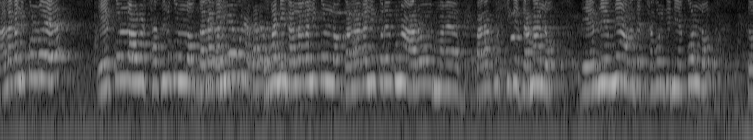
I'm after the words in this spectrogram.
গালাগালি করল এরা, এ করল, আমার শাশুড়ি করল, গালাগালি, ওখানে গালাগালি করল, গালাগালি করে কোনো আরও মানে পাড়াপড়শিকে জানালো, যে এমনি এমনি আমাদের ছাগলকে নিয়ে করল। তো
